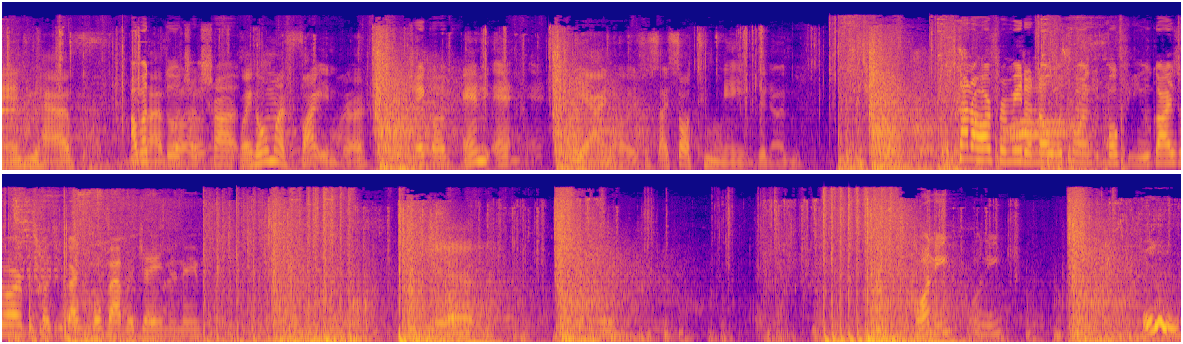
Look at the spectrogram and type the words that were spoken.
and you have. I you went to have, do a uh, trick shot. Wait, who am I fighting, bro? Jacob. And and yeah, I know. It's just I saw two names and then It's kind of hard for me to know which ones both of you guys are because you guys both have a J in your name. Yeah. Funny. Funny. Oh,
